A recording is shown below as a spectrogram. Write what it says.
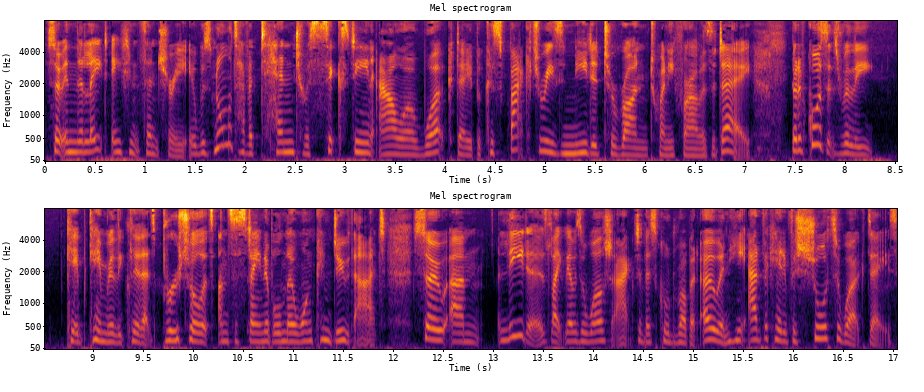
So in the late 18th century it was normal to have a 10 to a 16 hour workday because factories needed to run 24 hours a day. But of course it's really became really clear that's brutal, it's unsustainable, no one can do that. So um, leaders, like there was a Welsh activist called Robert Owen, he advocated for shorter work days.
